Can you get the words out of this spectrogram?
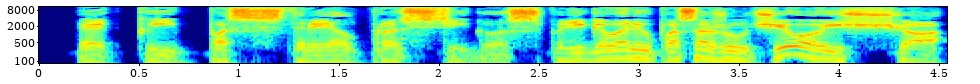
— Экий пострел, прости господи, говорю, посажу, чего еще?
